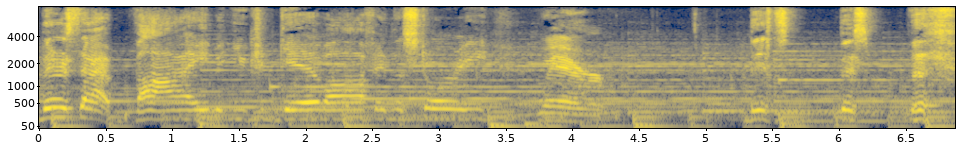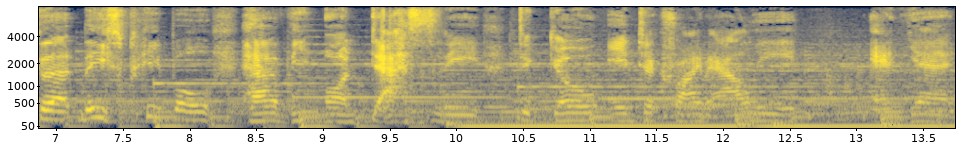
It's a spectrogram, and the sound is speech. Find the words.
there's that vibe you can give off in the story where this this this that these people have the audacity to go into crime alley and yet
